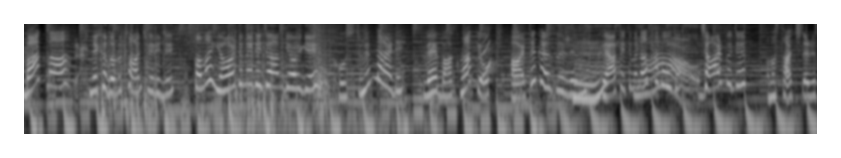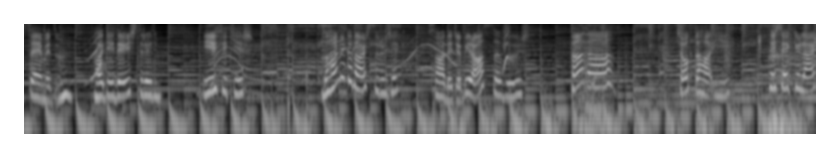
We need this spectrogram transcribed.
Bakma. Ne kadar utanç verici. Sana yardım edeceğim gölge. Kostümüm nerede? Ve bakmak yok. Artık hazırım. Kıyafetimi nasıl buldun? Çarpıcı. Ama saçları sevmedim. Hadi değiştirelim. İyi fikir. Daha ne kadar sürecek? Sadece biraz sabır. Tada! Çok daha iyi. Teşekkürler.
